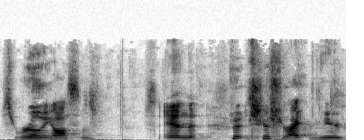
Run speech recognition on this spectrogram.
It's really awesome. And it's just right here.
